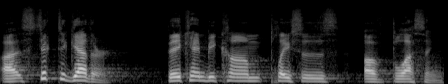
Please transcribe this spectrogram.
Uh, stick together. They can become places of blessing.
